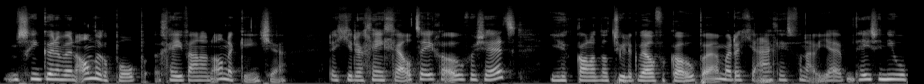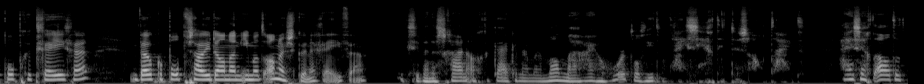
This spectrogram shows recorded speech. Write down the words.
Misschien kunnen we een andere pop geven aan een ander kindje. Dat je er geen geld tegenover zet. Je kan het natuurlijk wel verkopen, maar dat je aangeeft van nou, je hebt deze nieuwe pop gekregen. Welke pop zou je dan aan iemand anders kunnen geven? Ik zit met een schuin te kijken naar mijn man, maar hij hoort ons niet, want hij zegt dit dus altijd. Hij zegt altijd,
